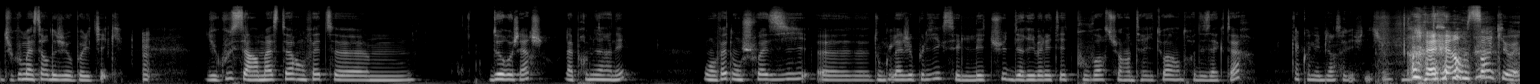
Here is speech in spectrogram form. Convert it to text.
Du coup, master de géopolitique. Mm. Du coup, c'est un master en fait euh, de recherche, la première année, où en fait on choisit. Euh, donc la géopolitique, c'est l'étude des rivalités de pouvoir sur un territoire entre des acteurs. Elle connaît bien sa définition. en 5, ouais.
